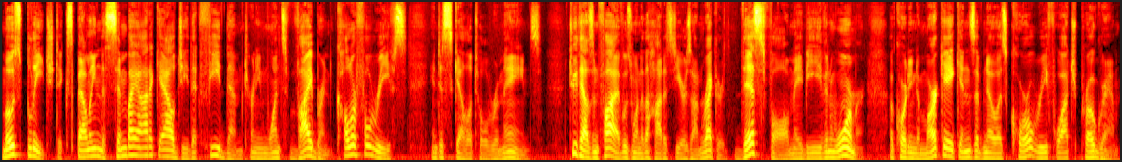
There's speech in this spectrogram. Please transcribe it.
Most bleached, expelling the symbiotic algae that feed them, turning once vibrant, colorful reefs into skeletal remains. 2005 was one of the hottest years on record. This fall may be even warmer, according to Mark Eakin of NOAA's Coral Reef Watch program.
